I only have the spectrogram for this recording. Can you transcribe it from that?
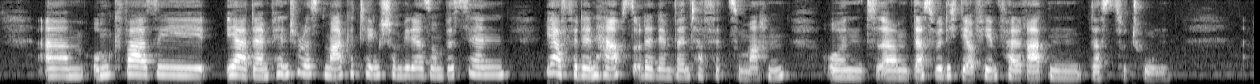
ähm, um quasi ja dein Pinterest-Marketing schon wieder so ein bisschen ja, für den Herbst oder den Winter fit zu machen. Und ähm, das würde ich dir auf jeden Fall raten, das zu tun.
